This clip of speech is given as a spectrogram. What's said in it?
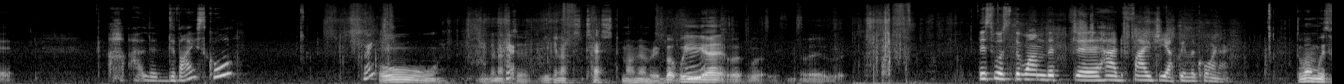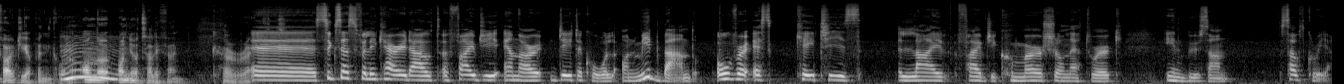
uh, device call. Great. Oh, you're gonna have to you're gonna have to test my memory, but we. Mm. Uh, This was the one that uh, had 5G up in the corner. The one with 5G up in the corner on the on Mm. your telephone. Correct. Uh, successfully carried out a 5G NR data call on midband over SKT's live 5G commercial network in Busan, South Korea,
